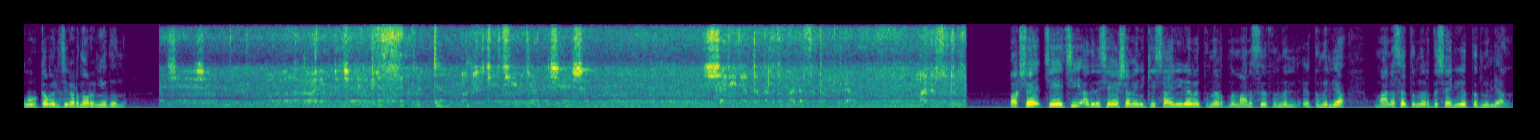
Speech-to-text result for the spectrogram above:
കൂർക്കം വലിച്ച് കിടന്നുറങ്ങിയതെന്ന്? പക്ഷേ ചേച്ചി അതിനുശേഷം എനിക്ക് ശരീരം എത്തുന്നിടത്ത് മനസ്സ് എത്തുന്നില്ല. മനസ്സ് എത്തുന്നിടത്ത് ശരീരം എത്തുന്നില്ല. എന്ന്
